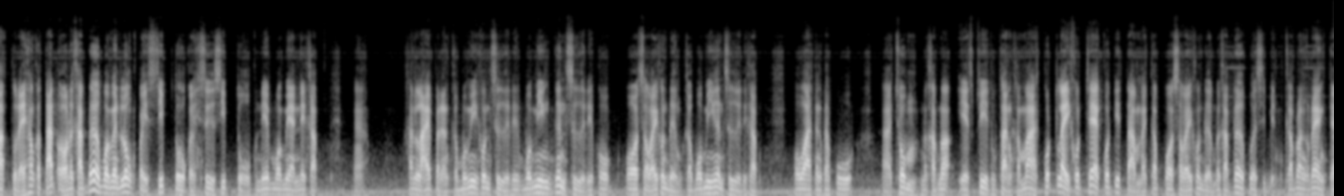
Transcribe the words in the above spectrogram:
มักตัวไหนเขาก็ตัดออกนะครับเด้อบอแมนลงไปซิปตัวก็ซื้อซิปตัวเนี่ยบอแมนเนี่ยครับอ่า ขั้นหลายปานนั้นก็บ่มีคนซื้อเด้บ่มีเงินซื้อเด้พอพอสมัยคนเดิมก็บ่มีเงินซื้อเด้ครับเพราะว่าตั้งแต่ผู้อ่าชมนะครับเนาะเอสพีทุกท่านเข้ามากดไลค์กดแชร์กดติดตามให้กับพอสวัยคนเดิมนะครับเด้อเพื่อสิเป็นกำลังแรงใจ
